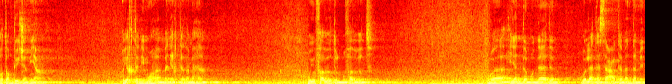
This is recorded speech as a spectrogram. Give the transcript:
وتمضي جميعا. ويغتنمها من اغتنمها ويفرط المفرط ويندم النادم. ولا تساعة مندم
